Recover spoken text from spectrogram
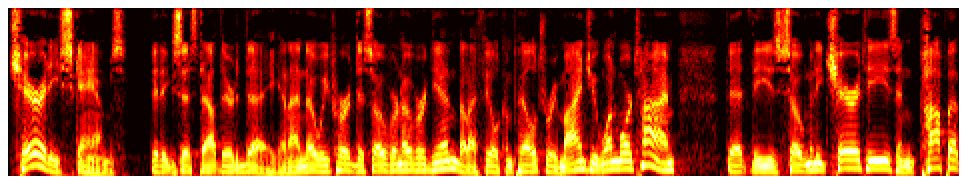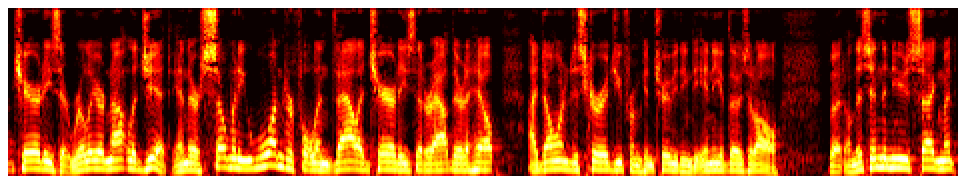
charity scams that exist out there today. And I know we've heard this over and over again, but I feel compelled to remind you one more time that these so many charities and pop-up charities that really are not legit, and there are so many wonderful and valid charities that are out there to help. I don't want to discourage you from contributing to any of those at all. But on this in the news segment,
